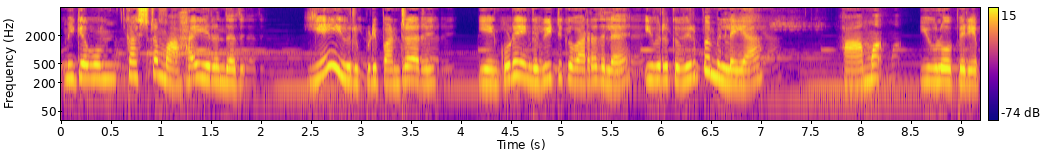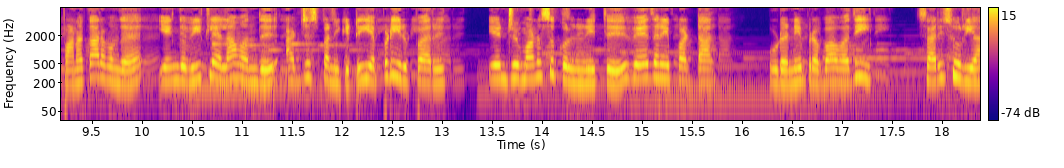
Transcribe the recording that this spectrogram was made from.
மிகவும் கஷ்டமாக இருந்தது. ஏன் இவர் இப்படி பண்றாரு? என் கூட எங்க வீட்டுக்கு வர்றதுல இவருக்கு விருப்பம் இல்லையா? ஆமா இவ்வளோ பெரிய பணக்காரவங்க எங்க வீட்ல எல்லாம் வந்து அட்ஜஸ்ட் பண்ணிக்கிட்டு எப்படி இருப்பாரு? என்று மனசுக்குள் நினைத்து வேதனைப்பட்டாள். உடனே பிரபாவதி சரி சூர்யா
